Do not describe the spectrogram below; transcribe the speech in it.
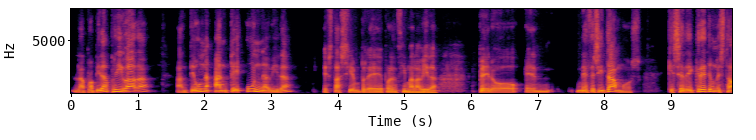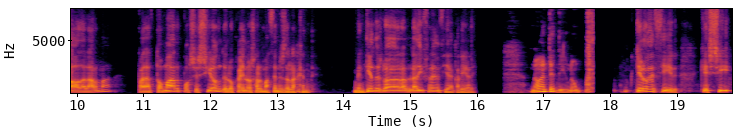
la propiedad privada ante una, ante una vida está siempre por encima de la vida. Pero en- necesitamos que se decrete un estado de alarma para tomar posesión de lo que hay en los almacenes de la gente. ¿Me entiendes la, la diferencia, Caligari? Non entendí, non. Quiero decir que si,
